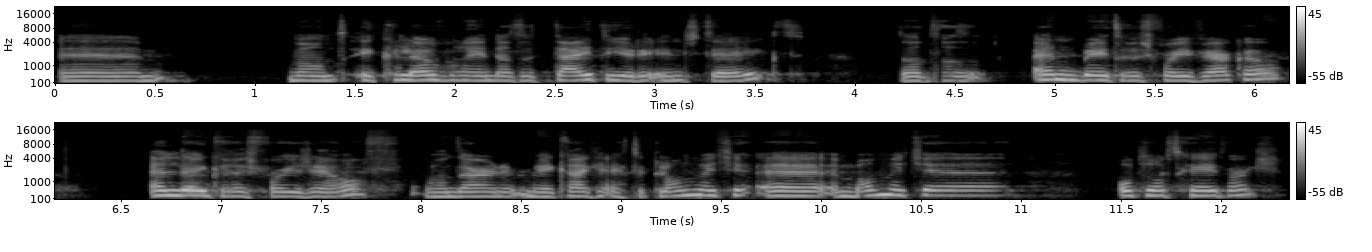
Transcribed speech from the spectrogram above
Um, want ik geloof erin dat de tijd die je erin steekt, dat dat en beter is voor je verkoop en leuker is voor jezelf. Want daarmee krijg je echt een klant met je, uh, een band met je opdrachtgevers.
